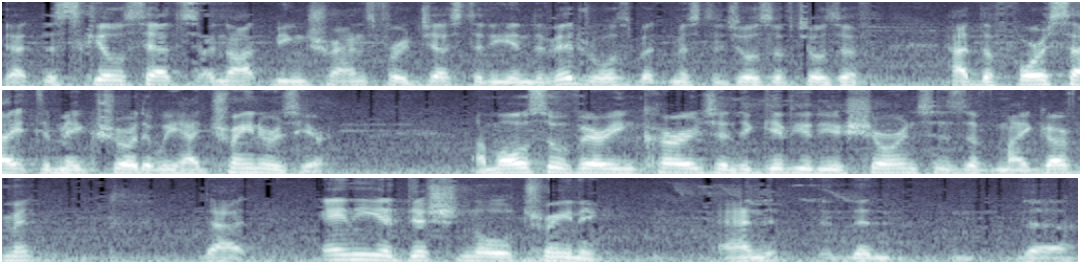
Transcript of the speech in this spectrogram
that the skill sets are not being transferred just to the individuals, but Mr. Joseph Joseph had the foresight to make sure that we had trainers here. I'm also very encouraged and to give you the assurances of my government that any additional training and the, the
